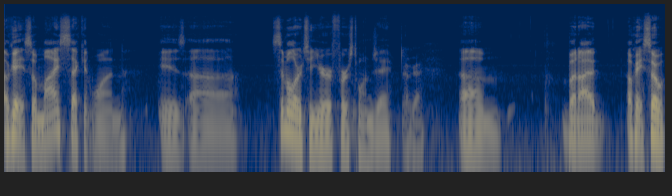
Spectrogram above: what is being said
Okay, so my second one is uh, similar to your first one, Jay. Okay. Um, but I okay, so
